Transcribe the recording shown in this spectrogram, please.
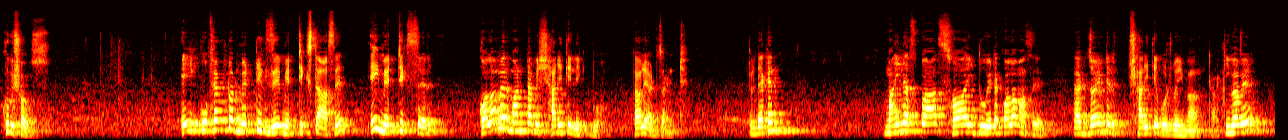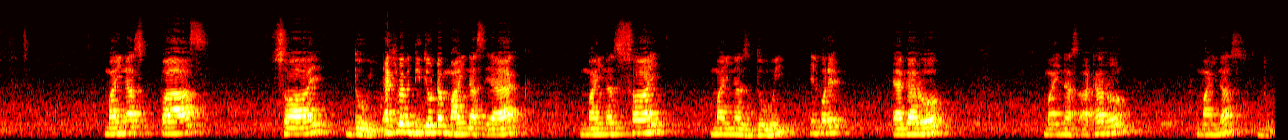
খুবই সহজ। এই কোফ্যাক্টর ম্যাট্রিক্স যে ম্যাট্রিক্সটা আছে, এই ম্যাট্রিক্সের কলামের মানটা আমি সারিতে লিখব, তাহলে অ্যাডজয়েন্ট তাহলে দেখেন মাইনাস পাঁচ, ছয় দু এটা কলাম আছে। অ্যাডজয়েন্টের সারিতে বসবে এই মানটা কীভাবে? মাইনাস পাঁচ, ছয়, দুই। একইভাবে দ্বিতীয়টা মাইনাস এক, মাইনাস ছয়, মাইনাস দুই। এরপরে এগারো, মাইনাস আঠারো, মাইনাস দুই।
